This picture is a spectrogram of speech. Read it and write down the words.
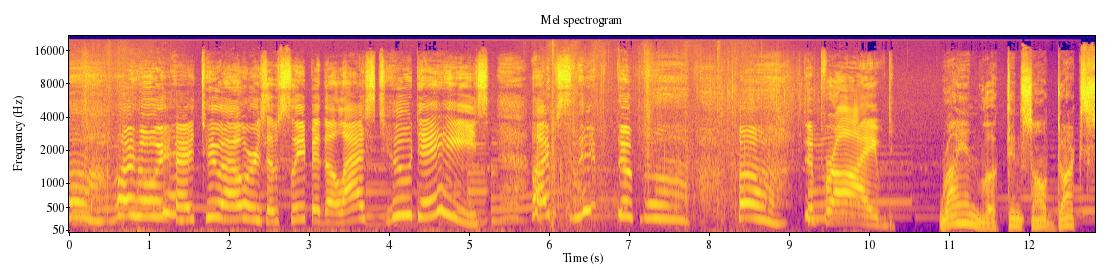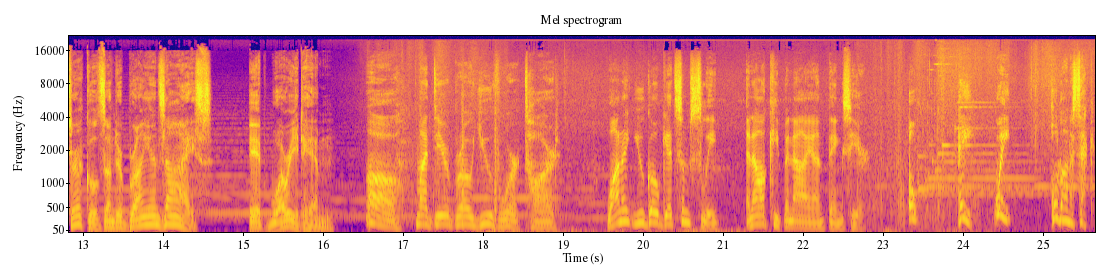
Oh, I've only had two hours of sleep in the last two days. I'm sleep de- ah, deprived. Ryan looked and saw dark circles under Bryan's eyes. It worried him. Oh, my dear bro, you've worked hard. Why don't you go get some sleep, and I'll keep an eye on things here. Oh, hey, wait! Hold on a sec.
